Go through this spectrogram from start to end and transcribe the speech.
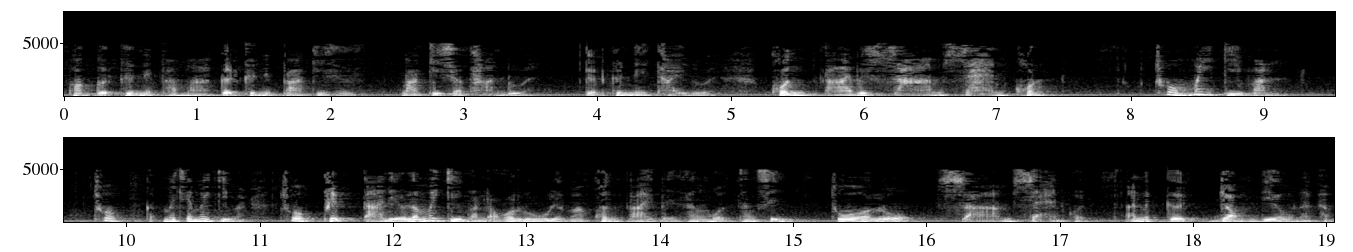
เพราะเกิดขึ้นในพม่าเกิดขึ้นในปากีสถานด้วย เกิดขึ้นในไทยด้วย คนตายไปสามแสนคน ช่วงไม่กี่วัน ช่วงไม่ใช่ไม่กี่วัน ช่วงพริบตาเดียวแล้วไม่กี่วันเราก็รู้เลยว่าคนตายไปทั้งหมดทั้งสิ้น ทั่วโลกสามแสนคน อันนั้นเกิดหย่อมเดียวนะครับ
